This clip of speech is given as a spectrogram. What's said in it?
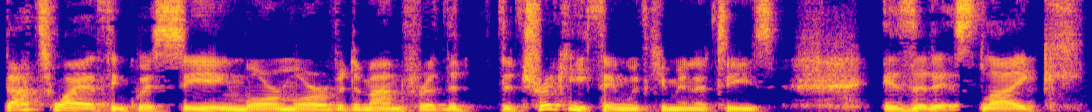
that's why I think we're seeing more and more of a demand for it. The, the tricky thing with communities is that it's like,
